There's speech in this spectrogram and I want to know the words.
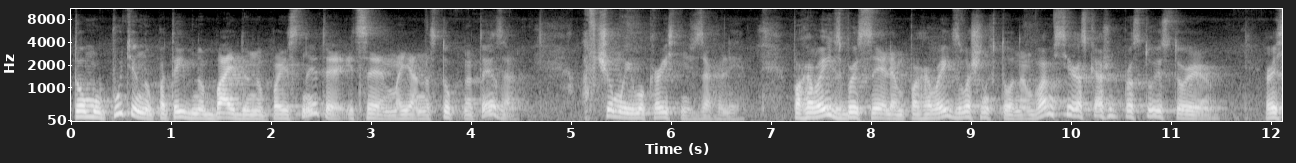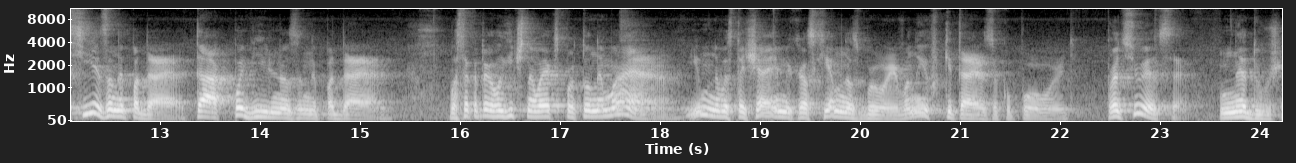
Тому Путіну потрібно Байдену пояснити, і це моя наступна теза. А в чому його корисність взагалі? Поговорить з Брюсселем, поговорить з Вашингтоном. Вам всі розкажуть просту історію. Росія занепадає. Так, повільно занепадає. Високотехнологічного експорту немає, їм не вистачає мікросхем на зброї, вони їх в Китаї закуповують. Працює це не дуже.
